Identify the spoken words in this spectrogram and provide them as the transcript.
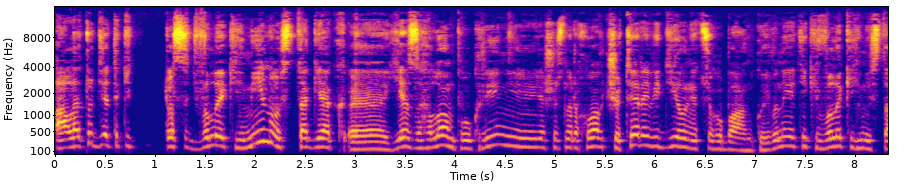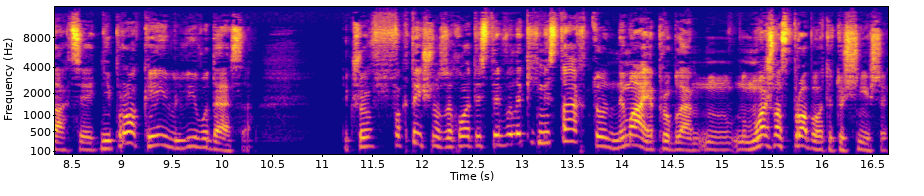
Але тут є такий досить великий мінус, так як е, є загалом по Україні, я щось нарахував, чотири відділення цього банку, і вони є тільки в великих містах: це Дніпро, Київ, Львів, Одеса. Якщо ви фактично заходите в тих великих містах, то немає проблем. Ну, ну, можна спробувати точніше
